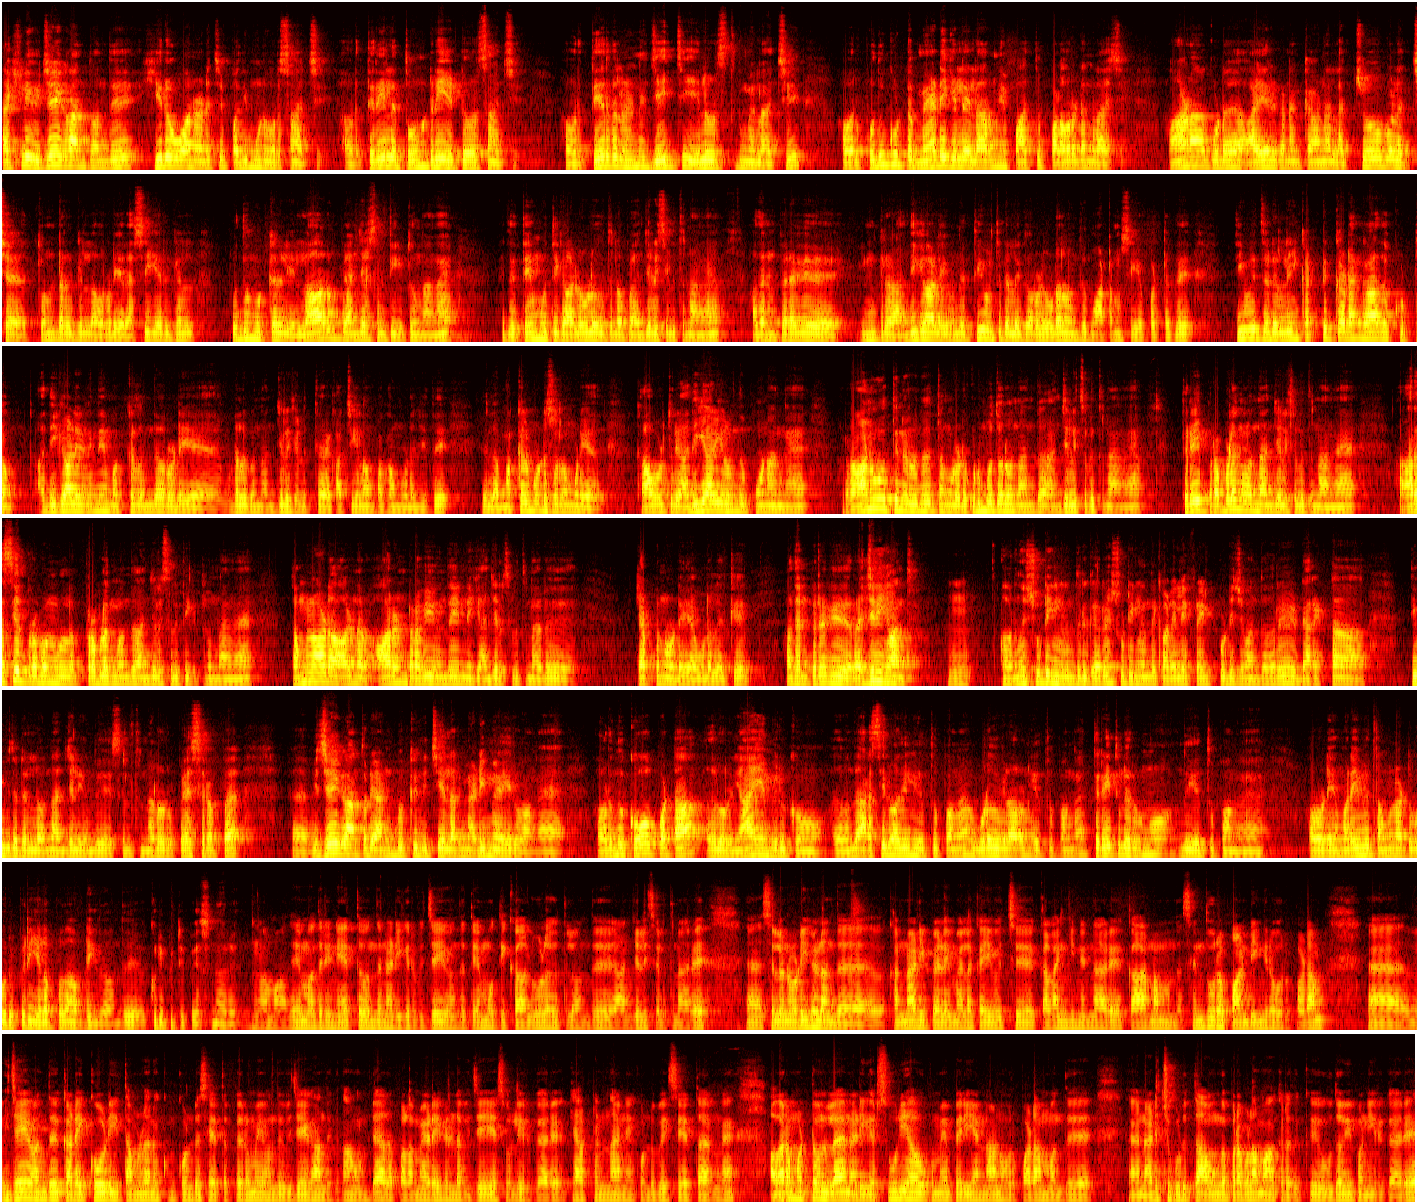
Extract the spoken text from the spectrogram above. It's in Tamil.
ஆக்சுவலி விஜயகாந்த் வந்து ஹீரோவாக நடித்து பதிமூணு வருஷம் ஆச்சு. அவர் திரையில் தோன்றியே எட்டு வருஷம் ஆச்சு. அவர் தேர்தல் நின்று ஜெயிச்சு ஏழு வருஷத்துக்கு மேலே ஆச்சு அவர் பொதுக்கூட்ட மேடைகளில் எல்லாருமே பார்த்து பல வருடங்கள் ஆச்சு. ஆனால் கூட ஆயிரக்கணக்கான லட்சோப லட்ச தொண்டர்கள் அவருடைய ரசிகர்கள் பொதுமக்கள் எல்லாரும் போய் அஞ்சலி செலுத்திக்கிட்டு இருந்தாங்க. இது தேமுதிக அலுவலகத்தில் போய் அஞ்சலி செலுத்தினாங்க. அதன் பிறகு இன்று அதிகாலை வந்து தீவுத்திடலுக்கு அவருடைய உடல் வந்து மாற்றம் செய்யப்பட்டது. தீவுத்திடலையும் கட்டுக்கடங்காத கூட்டம். அதிகாலையிலேருந்தே மக்கள் வந்து அவருடைய உடலுக்கு வந்து அஞ்சலி செலுத்த காட்சிகள்லாம் பார்க்க முடிஞ்சது. இதில் மக்கள் மட்டும் சொல்ல முடியாது. காவல்துறை அதிகாரிகள் வந்து போனாங்க. இராணுவத்தினர் வந்து தங்களோட குடும்பத்தோடு வந்து அந்த அஞ்சலி செலுத்தினாங்க. திரை பிரபலங்கள் வந்து அஞ்சலி செலுத்தினாங்க. அரசியல் பிரபலங்கள் பிரபலங்கள் வந்து அஞ்சலி செலுத்திக்கிட்டு இருந்தாங்க. தமிழ்நாடு ஆளுநர் ஆர் என் ரவி வந்து இன்னைக்கு அஞ்சலி செலுத்தினாரு கேப்டனுடைய உடலுக்கு. அதன் பிறகு ரஜினிகாந்த். அவர் வந்து ஷூட்டிங்ல இருந்திருக்காரு. ஷூட்டிங்ல இருந்து காலையிலே ஃப்ளைட் பிடிச்சி வந்தவர். டைரக்டா டிவி தேட்டரில் வந்து அஞ்சலி வந்து செலுத்தினார். அவர் பேசுறப்ப அஹ், விஜயகாந்தோடைய அன்புக்கு நிச்சயம் எல்லாருமே அடிமை ஆயிருவாங்க அவர் வந்து கோவப்பட்டா அதுல ஒரு நியாயம் இருக்கும். அதை வந்து அரசியல்வாதிகளும் ஏத்துப்பாங்க ஊடகவியலாளரும் ஏத்துப்பாங்க திரைத்துறையினரும் வந்து ஏத்துப்பாங்க. அவருடைய மறைவு தமிழ்நாட்டுக்கு ஒரு பெரிய இழப்பு தான் அப்படிங்கிறத வந்து குறிப்பிட்டு பேசினாரு. ஆமாம் அதே மாதிரி நேற்று வந்து நடிகர் விஜய் வந்து தேமுதிக அலுவலகத்தில் வந்து அஞ்சலி செலுத்தினாரு. சில நொடிகள் அந்த கண்ணாடி பேழை மேலே கை வச்சு கலங்கி நின்னாரு. காரணம் அந்த செந்தூர பாண்டிங்கிற ஒரு படம். விஜய் வந்து கடைக்கோடி தமிழனுக்கும் கொண்டு சேர்த்த பெருமை வந்து விஜயகாந்துக்கு தான் உண்டு. அதை பல மேடைகளில் விஜயே சொல்லியிருக்காரு. கேப்டன் தான் என்னை கொண்டு போய் சேர்த்தாருன்னு. அவரை மட்டும் இல்லை நடிகர் சூர்யாவுக்குமே பெரியண்ணான்னு ஒரு படம் வந்து நடிச்சு கொடுத்து அவங்க பிரபலமாக்குறதுக்கு உதவி பண்ணியிருக்காரு.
